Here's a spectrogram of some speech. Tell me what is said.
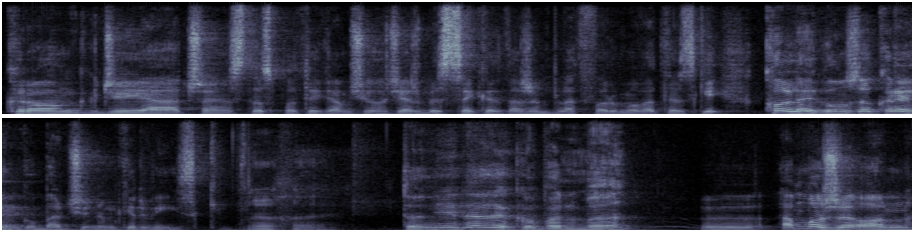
krąg, gdzie ja często spotykam się chociażby z sekretarzem Platformy Obywatelskiej, kolegą z okręgu, Marcinem Kierwińskim. Aha. To niedaleko pan ma. A może on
